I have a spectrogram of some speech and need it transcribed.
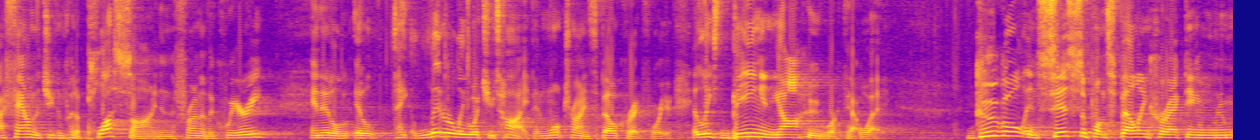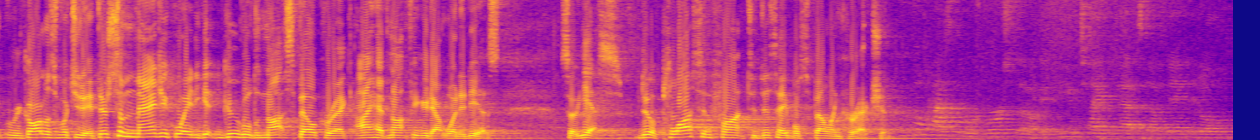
I found that you can put a plus sign in the front of the query and it'll, it'll take literally what you type and won't try and spell correct for you. At least Bing and Yahoo work that way. Google insists upon spelling correcting regardless of what you do. If there's some magic way to get Google to not spell correct, I have not figured out what it is. So yes, do a plus in front to disable spelling correction. Google has the reverse though. If you type that stuff in, it'll,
